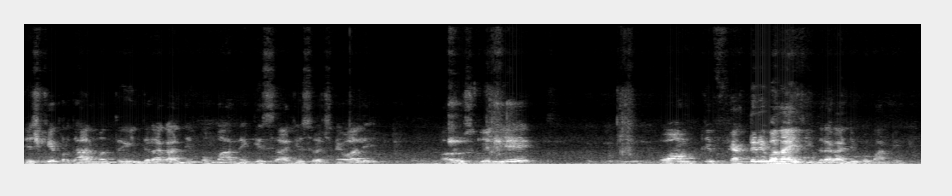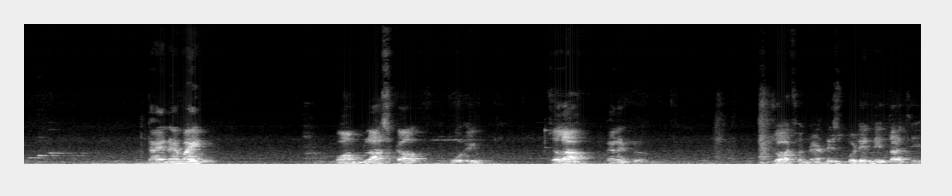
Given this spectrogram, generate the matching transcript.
देश के प्रधानमंत्री इंदिरा गांधी को मारने की साजिश रचने वाले और उसके लिए बॉम्ब की फैक्ट्री बनाई थी इंदिरा गांधी को मारने की। डायनामाइट बॉम्ब ब्लास्ट का वो एक चला कैरेक्टर जॉर्ज फर्नांडिस बड़े नेता थे,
